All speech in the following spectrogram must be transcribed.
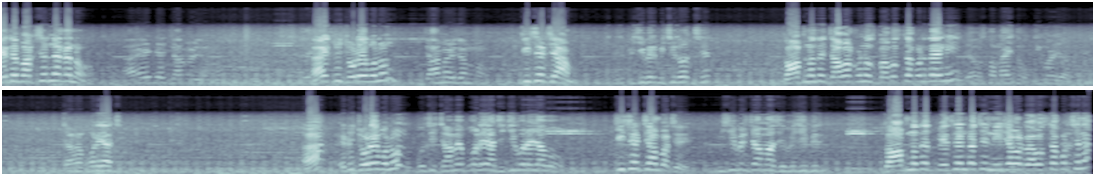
যেতে পারছেন না কেন? হ্যাঁ একটু জোরে বলুন। জামের জন্য। কিসের জাম? বিজেপির মিছিল হচ্ছে। তো আপনাদের যাওয়ার কোনো ব্যবস্থা করে দেয়নি? ব্যবস্থা নাই তো কি করে যাব? জামে পড়ে আছি। হ্যাঁ একটু জোরে বলুন। বলছি জামে পড়ে আছি কি করে যাব? কিসের জাম আছে? বিজেপির জাম আছে বিজেপির তো আপনাদের পেশেন্ট আছে নিয়ে যাওয়ার ব্যবস্থা করছে না?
